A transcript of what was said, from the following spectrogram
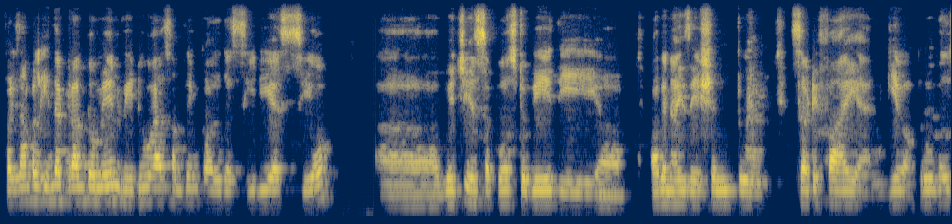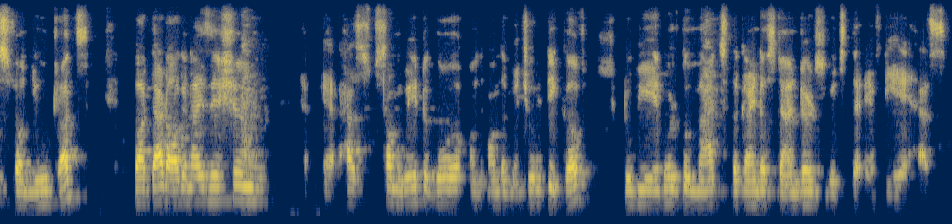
For example, in the drug domain, we do have something called the CDSCO, uh, which is supposed to be the uh, organization to certify and give approvals for new drugs. But that organization has some way to go on, on the maturity curve to be able to match the kind of standards which the FDA has.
